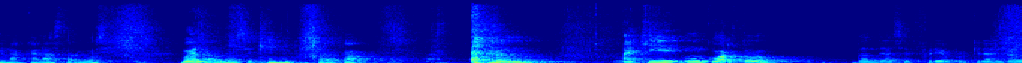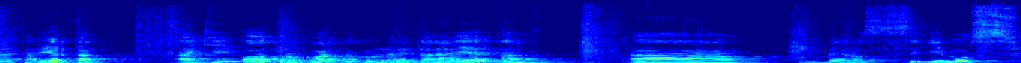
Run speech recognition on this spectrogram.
una canasta, algo así. Bueno, no sé quién está acá. Aquí un cuarto donde hace frío porque la ventana está abierta. Aquí otro cuarto con una ventana abierta. Vemos, seguimos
